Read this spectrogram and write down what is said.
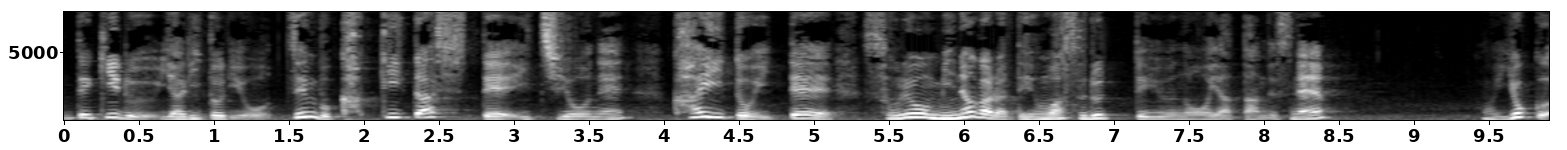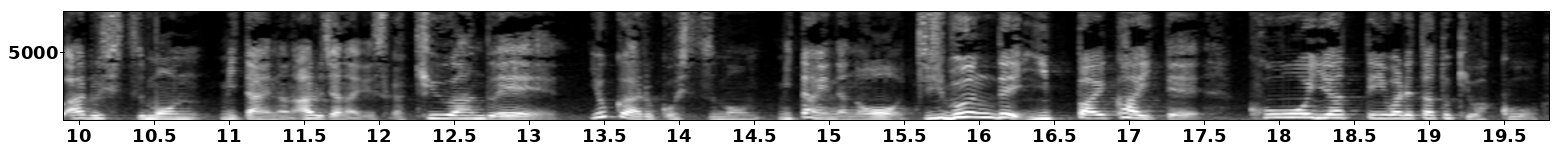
できるやり取りを全部書き出して一応ね書いといてそれを見ながら電話するっていうのをやったんですね。よくある質問みたいなのあるじゃないですか。Q&A よくあるご質問みたいなのを自分でいっぱい書いてこうやって言われた時はこう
